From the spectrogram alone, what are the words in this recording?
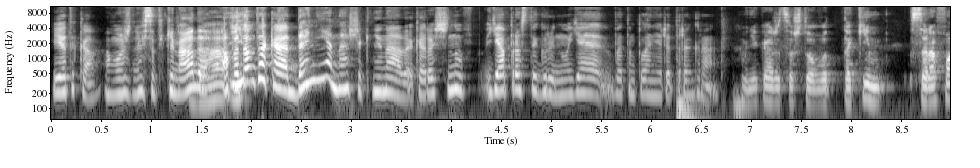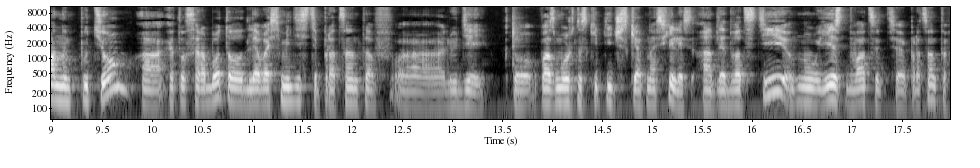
И я такая, а может, мне все таки надо? Да, а потом и... такая, да не, нафиг не надо. Короче, ну, я просто говорю, ну, я в этом плане ретроград. Мне кажется, что вот таким сарафанным путем а, это сработало для 80% а, людей, кто, возможно, скептически относились, а для 20, ну, есть 20%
